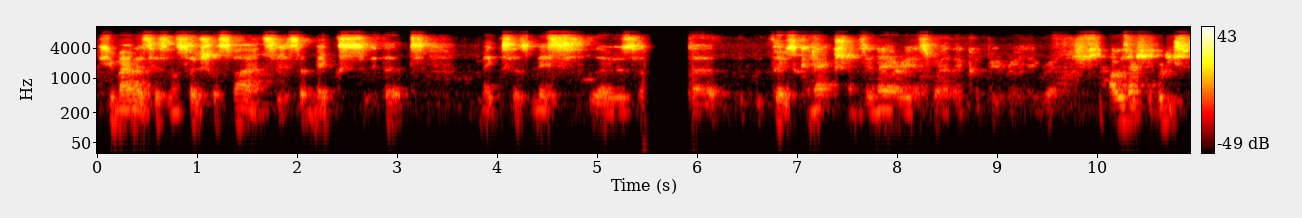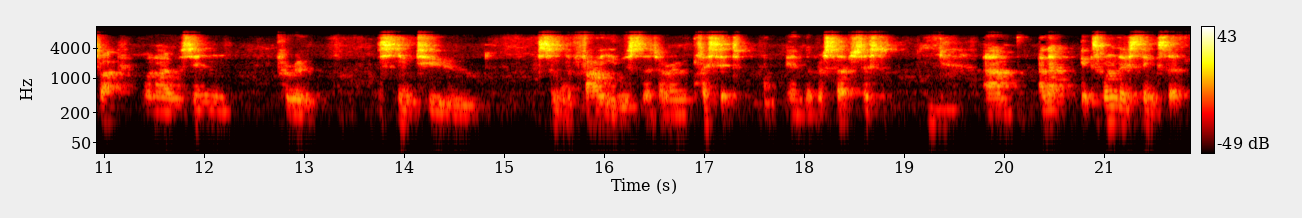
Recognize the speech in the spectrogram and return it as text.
humanities and social sciences that makes that makes us miss those uh, those connections in areas where they could be really rich. I was actually really struck when I was in Peru listening to some of the values that are implicit in the research system. Mm-hmm. Um, and that, it's one of those things that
